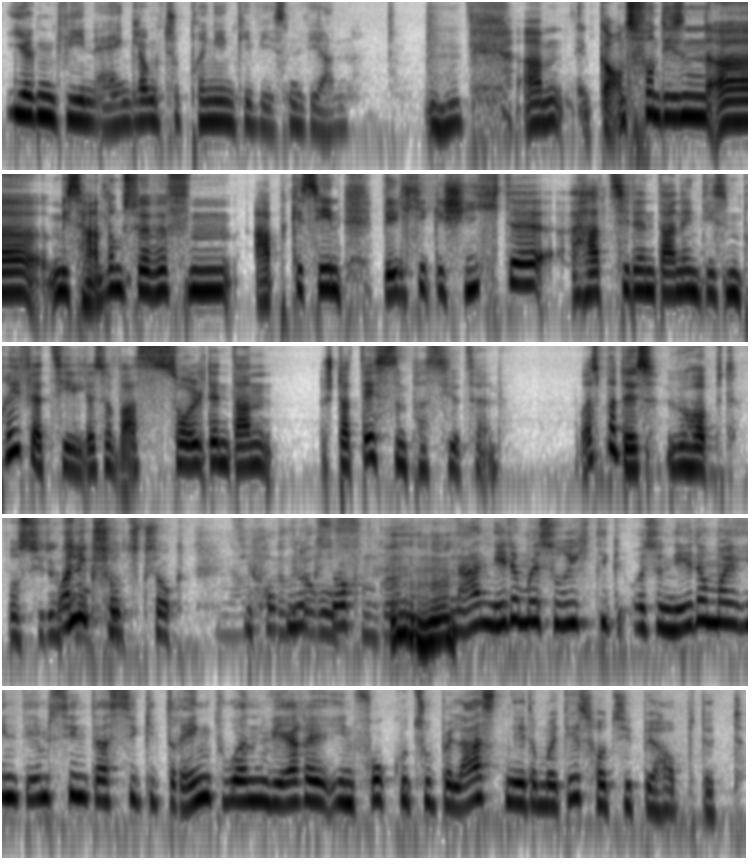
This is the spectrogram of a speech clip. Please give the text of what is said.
irgendwie in Einklang zu bringen gewesen wären. Mhm. Ähm, ganz von diesen äh, Misshandlungsvorwürfen abgesehen, welche Geschichte hat sie denn dann in diesem Brief erzählt? Also was soll denn dann stattdessen passiert sein? Weiß man das überhaupt, was sie denn Gar nichts hat gesagt. Sie hat nur gesagt, mhm. nein, nicht einmal so richtig, also nicht einmal in dem Sinn, dass sie gedrängt worden wäre, in Foko zu belasten, nicht einmal das hat sie behauptet.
